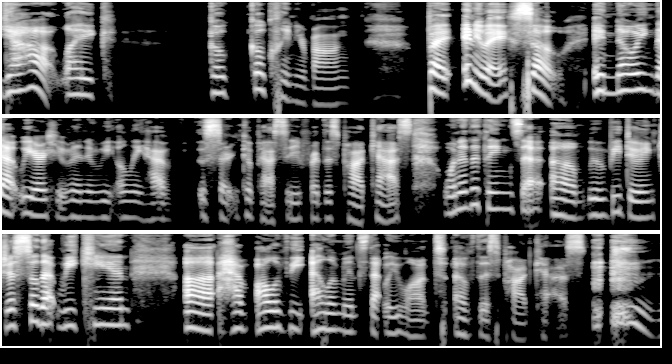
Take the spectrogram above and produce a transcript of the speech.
yeah, like go go clean your bong. But anyway, so in knowing that we are human and we only have a certain capacity for this podcast, one of the things that um, we would be doing just so that we can uh, have all of the elements that we want of this podcast.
